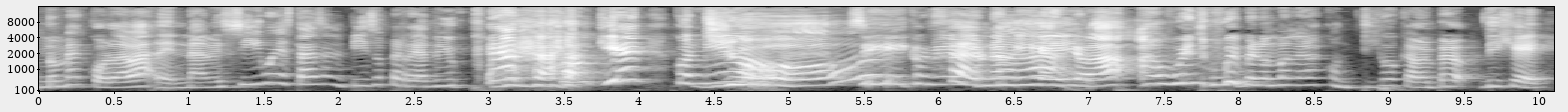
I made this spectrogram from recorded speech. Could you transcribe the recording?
no me acordaba de nada. Me sí, güey, estabas en el piso perreando. Y yo, ¿qué? ¿Con quién? ¿Conmigo? ¿Yo? Sí, conmigo y una amiga y yo, ah, ah, bueno, güey, menos mal era contigo, cabrón. Pero dije,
